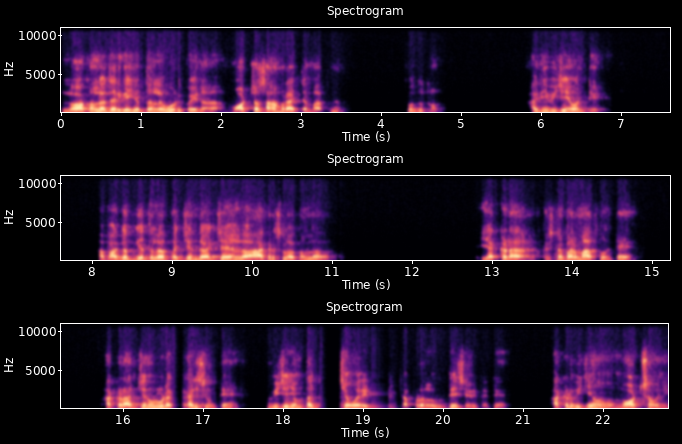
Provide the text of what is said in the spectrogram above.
లోకంలో జరిగే యుద్ధంలో ఓడిపోయిన మోక్ష సామ్రాజ్యం మాత్రం పొందుతాం. అది విజయం అంటే. ఆ భగవద్గీతలో పద్దెనిమిదో అధ్యాయంలో ఆఖరి శ్లోకంలో ఎక్కడ కృష్ణ పరమాత్మ ఉంటే అక్కడ అర్జునుడు కూడా కలిసి ఉంటే విజయం తథ్యం అనేటువంటి చెప్పడంలో ఉద్దేశం ఏంటంటే అక్కడ విజయం మోక్షం అని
